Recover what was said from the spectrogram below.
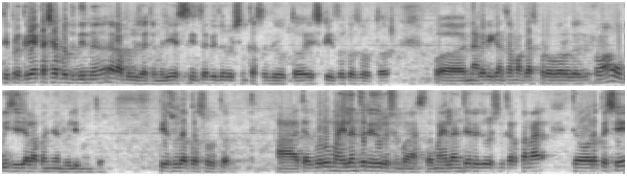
ती प्रक्रिया कशा पद्धतीनं राबवली जाते. म्हणजे एस सीचं रिझर्वेशन कसं ते होतं एस टीचं कसं होतं नागरिकांचा मागास प्रवर्ग किंवा ओबीसी ज्याला आपण जनरली म्हणतो ते सुद्धा कसं होतं. त्याचबरोबर महिलांचं रिझर्वेशन पण असतं. महिलांचं रिझर्वेशन करताना तेवढं कसे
